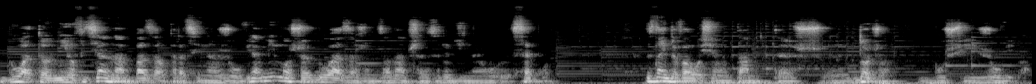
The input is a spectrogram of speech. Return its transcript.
Była to nieoficjalna baza operacyjna Żółwia, mimo że była zarządzana przez rodzinę Sepu. Znajdowało się tam też e, dojo Bushi Żółwia.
